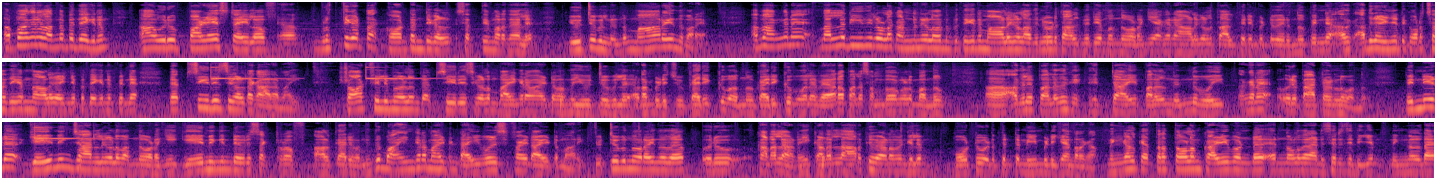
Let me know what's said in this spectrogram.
അപ്പോൾ അങ്ങനെ വന്നപ്പോഴത്തേക്കിനും ആ ഒരു പഴയ സ്റ്റൈൽ ഓഫ് വൃത്തികെട്ട കോണ്ടന്റുകൾ സത്യം പറഞ്ഞാൽ യൂട്യൂബിൽ നിന്നും മാറി എന്ന് പറയാം. അപ്പൊ അങ്ങനെ നല്ല രീതിയിലുള്ള കണ്ടന്റുകൾ വന്നപ്പോഴത്തേക്കും ആളുകൾ അതിനോട് താല്പര്യം വന്നു തുടങ്ങി. അങ്ങനെ ആളുകൾ താല്പര്യപ്പെട്ട് വരുന്നു. പിന്നെ അത് അത് കഴിഞ്ഞിട്ട് കുറച്ചധികം നാൾ കഴിഞ്ഞപ്പോഴത്തേക്കിനും പിന്നെ വെബ് സീരീസുകളുടെ കാലമായി. ഷോർട്ട് ഫിലിമുകളും വെബ് സീരീസുകളും ഭയങ്കരമായിട്ട് വന്ന് യൂട്യൂബിൽ ഇടം പിടിച്ചു. കരിക്ക് വന്നു. കരിക്ക് പോലെ വേറെ പല സംഭവങ്ങളും വന്നു. അതിൽ പലത് ഹിറ്റായി പലതും നിന്നുപോയി. അങ്ങനെ ഒരു പാറ്റേണിൽ വന്നു. പിന്നീട് ഗെയിമിംഗ് ചാനലുകൾ വന്നു തുടങ്ങി. ഗെയിമിങ്ങിന്റെ ഒരു സെക്ടർ ഓഫ് ആൾക്കാർ വന്നു. ഇത് ഭയങ്കരമായിട്ട് ഡൈവേഴ്സിഫൈഡ് ആയിട്ട് മാറി. യൂട്യൂബ് എന്ന് പറയുന്നത് ഒരു കടലാണ്. ഈ കടലിൽ ആർക്ക് വേണമെങ്കിലും ബോട്ടും എടുത്തിട്ട് മീൻ പിടിക്കാൻ ഇറങ്ങാം. നിങ്ങൾക്ക് എത്രത്തോളം കഴിവുണ്ട് എന്നുള്ളതിനനുസരിച്ചിരിക്കും നിങ്ങളുടെ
